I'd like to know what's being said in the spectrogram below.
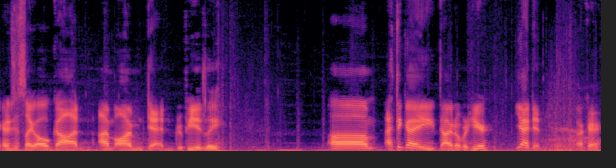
And it's just like, oh god, I'm I'm dead repeatedly. Um, I think I died over here. Yeah, I did. Okay.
